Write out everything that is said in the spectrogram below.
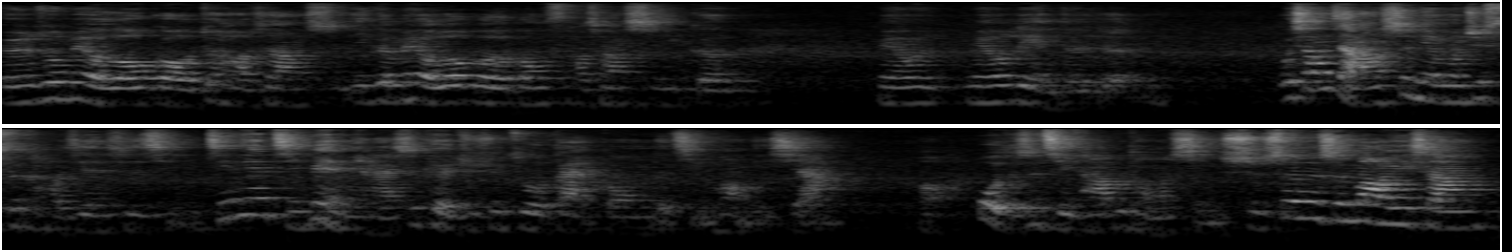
有人说没有 logo 就好像是一个没有 logo 的公司，好像是一个没有没有脸的人。我想讲的是，你有没有去思考一件事情？今天即便你还是可以继续做代工的情况底下，或者是其他不同的形式，甚至是贸易商，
